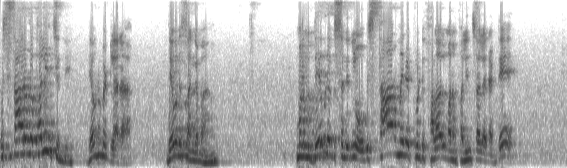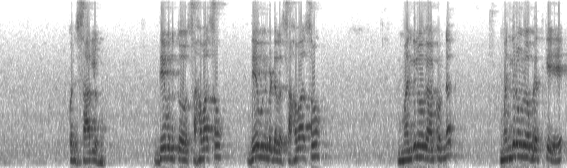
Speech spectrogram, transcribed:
విస్తారంలో ఫలించింది. దేవుని బిడ్డలారా దేవుని సంగమ? మనం దేవుని యొక్క సన్నిధిలో విస్తారమైనటువంటి ఫలాలు మనం ఫలించాలని అంటే కొన్నిసార్లు దేవునితో సహవాసం దేవుని బిడ్డల సహవాసం. మందిలో కాకుండా మందిరంలో బ్రతికే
